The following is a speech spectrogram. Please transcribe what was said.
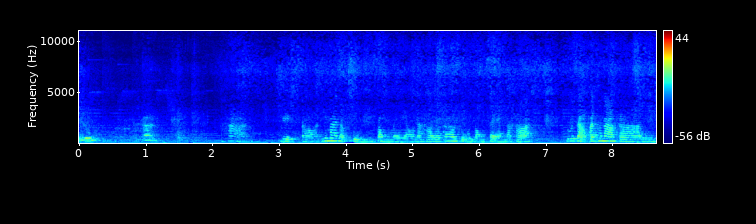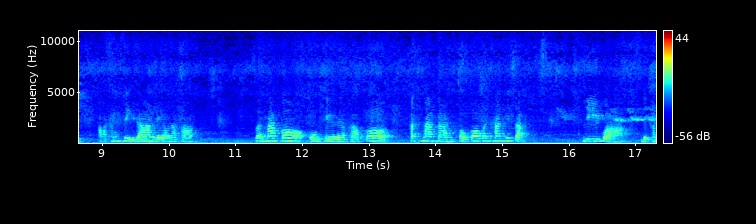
นดงค่ะ เด็กที่มาจากศูนย์กล่องแมวนะคะ แล้วก็ศูนย์หนองแสงนะคะดูจากพัฒนาการทั้ง4ด้านแล้วนะคะ ส่วนมากก็โอเคเลยค่ะ ก็พัฒนาการเขาก็ค่อนข้างที่จะดีกว่าเด็กข้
